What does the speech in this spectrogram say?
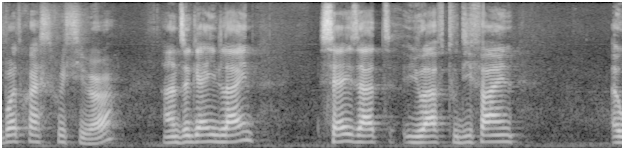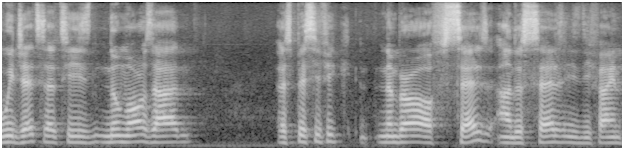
broadcast receiver. And the guideline says that you have to define a widget that is no more than a specific number of cells and the cells is defined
